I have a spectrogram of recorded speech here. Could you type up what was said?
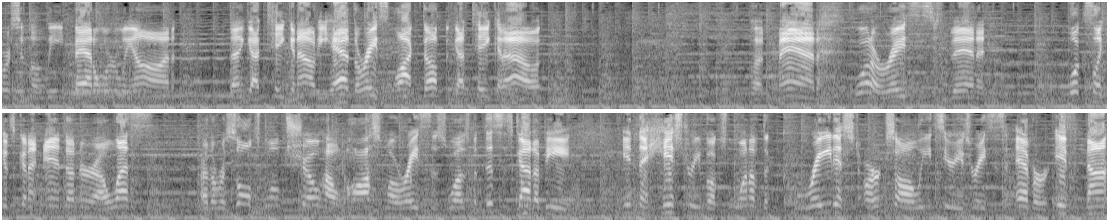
Course, in the lead battle early on. Then got taken out. He had the race locked up and got taken out. But man, what a race this has been. It looks like it's going to end under a less, or the results won't show how awesome a race this was, but this has got to be, in the history books, one of the greatest ARCSOA Elite Series races ever, if not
